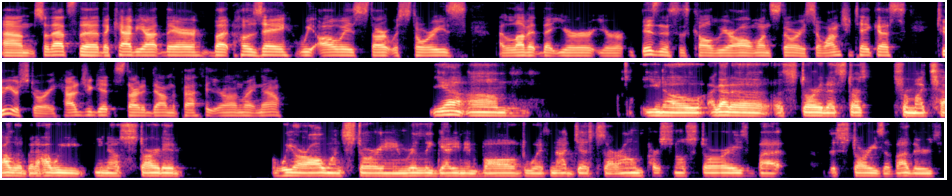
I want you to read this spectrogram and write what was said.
Um, so that's the the caveat there. But Jose, we always start with stories. I love it that your your business is called We Are All One Story. So why don't you take us to your story? How did you get started down the path that you're on right now? Yeah, um, you know, I got a, a story that starts from my childhood, but how we, you know, started we are all one story and really getting involved with not just our own personal stories, but the stories of others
